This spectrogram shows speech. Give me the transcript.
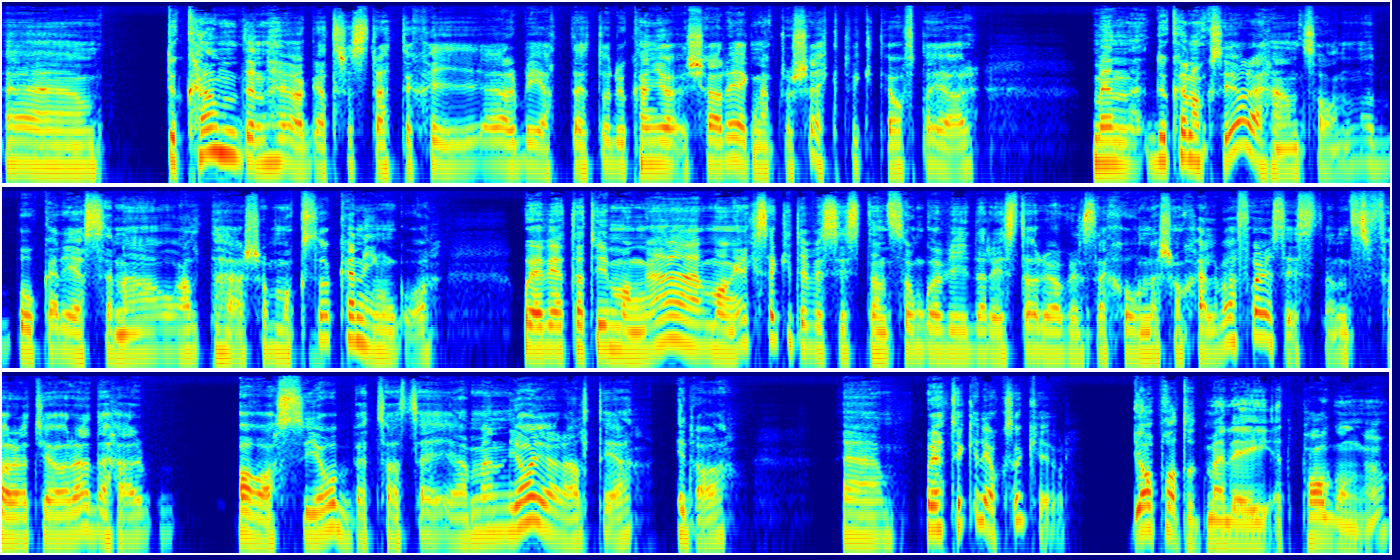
Eh, du kan den höga strategiarbetet och du kan köra egna projekt, vilket jag ofta gör. Men du kan också göra hands-on och boka resorna och allt det här som också kan ingå. Och jag vet att det är många, många executive assistants som går vidare i större organisationer som själva får assistants för att göra det här basjobbet så att säga. Men jag gör allt det idag. Eh, och jag tycker det är också kul. Jag har pratat med dig ett par gånger,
